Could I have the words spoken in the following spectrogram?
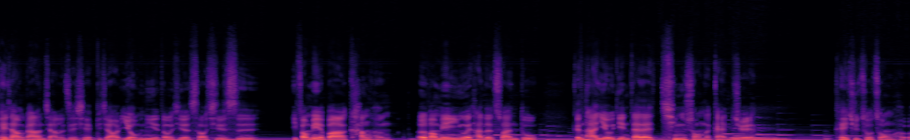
配上我刚刚讲的这些比较油腻的东西的时候，其实是一方面有办法抗衡，二方面因为它的酸度跟它有一点带带清爽的感觉，可以去做综合。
